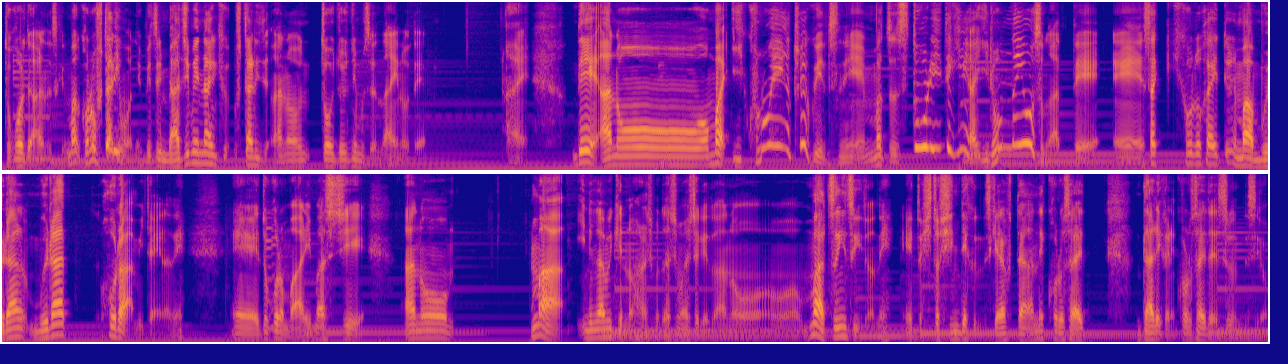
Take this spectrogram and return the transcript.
ところではあるんですけど、まあ、この二人もね、別に真面目な二人、あの登場人物じゃないので、はい。で、あのー、まあ、この映画とにかくですね、まずストーリー的にはいろんな要素があって、えー、先ほど書いてるように、まあ、村、村ホラーみたいなね、えー、ところもありますし、あのまあ、犬神家の話も出しましたけど、あのまあ、次々とね、えっ、と、人死んでいくんです。キャラクターがね、殺され、誰かに殺されたりするんですよ。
